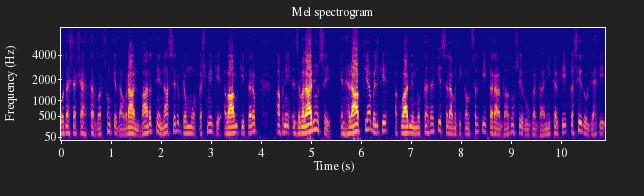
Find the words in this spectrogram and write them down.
گزشتہ چھہتر برسوں کے دوران بھارت نے نہ صرف جموں اور کشمیر کے عوام کی طرف اپنی ذمہ داریوں سے انحراف کیا، بلکہ اقوام متحدہ کی سلامتی کونسل کی قراردادوں سے روگردانی کر کے کثیر الجہتی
